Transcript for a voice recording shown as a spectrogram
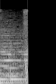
i you.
